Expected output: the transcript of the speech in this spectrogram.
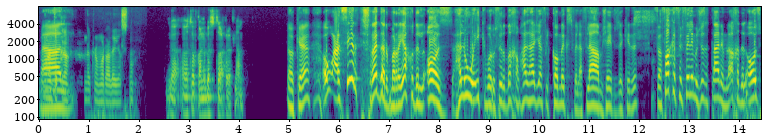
ما اتذكر ذكر مر علي أصلا. لا أتوقع إنه بس طلع في الأفلام. okay. أو على سيرة شريدر مرة ياخذ ال ooze هل هو يكبر ويصير ضخم؟ هل هذا جاء في الكوميكس في الأفلام شيء زي كذا؟ ففاكر في الفيلم الجزء الثاني من أخذ ال ooze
